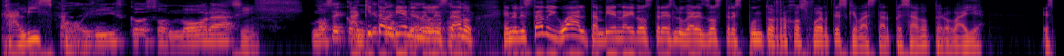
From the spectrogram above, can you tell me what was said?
Jalisco. Jalisco, Sonora. Sí. No sé con Aquí también en el estado. En el estado igual, también hay dos, tres lugares, dos, tres puntos rojos fuertes que va a estar pesado, pero vaya. Es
